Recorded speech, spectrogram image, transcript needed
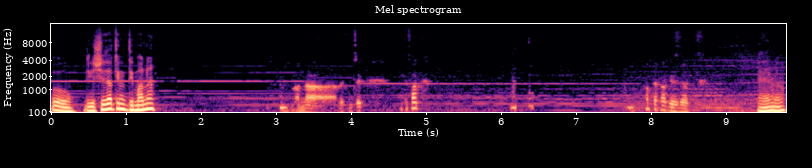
Oh, do you see that in Timana? On, let me check. What the fuck? What the fuck is that? I don't know.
